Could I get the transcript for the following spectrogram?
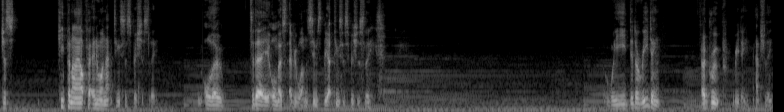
Just keep an eye out for anyone acting suspiciously. Although today almost everyone seems to be acting suspiciously. We did a reading. A group reading, actually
